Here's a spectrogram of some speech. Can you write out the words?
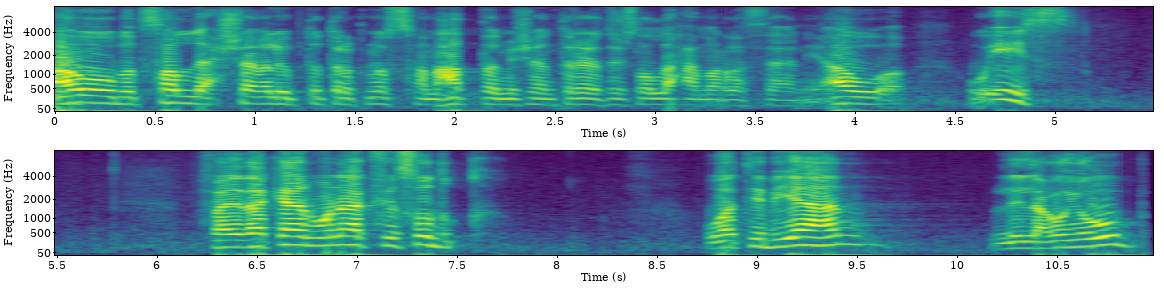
أو بتصلح شغله وبتترك نصها معطل مشان ترجع تصلحها مرة ثانية. أو وقيس. فإذا كان هناك في صدق وتبيان للعيوب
